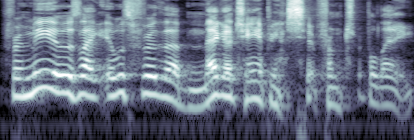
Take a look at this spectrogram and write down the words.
for me, it was like it was for the mega championship from AAA.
